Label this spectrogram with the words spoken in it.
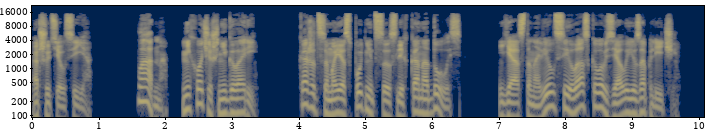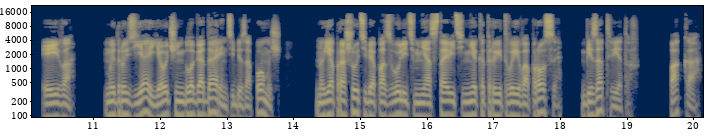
отшутился я. Ладно, не хочешь, не говори. Кажется, моя спутница слегка надулась. Я остановился и ласково взял ее за плечи. «Эйва, мы друзья, и я очень благодарен тебе за помощь, но я прошу тебя позволить мне оставить некоторые твои вопросы без ответов. Пока».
